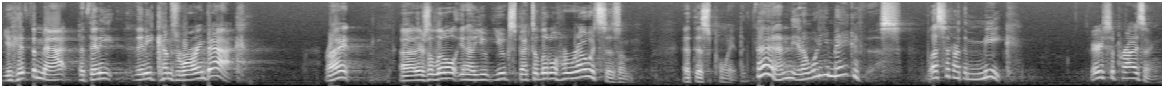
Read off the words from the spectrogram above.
You hit the mat, but then he, then he comes roaring back, right? Uh, there's a little, you know, you, you expect a little heroicism at this point. But then, you know, what do you make of this? Blessed are the meek, very surprising.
